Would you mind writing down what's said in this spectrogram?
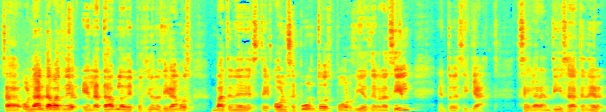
O sea, Holanda va a tener en la tabla de posiciones, digamos, va a tener este 11 puntos por 10 de Brasil. Entonces, ya se garantiza tener.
